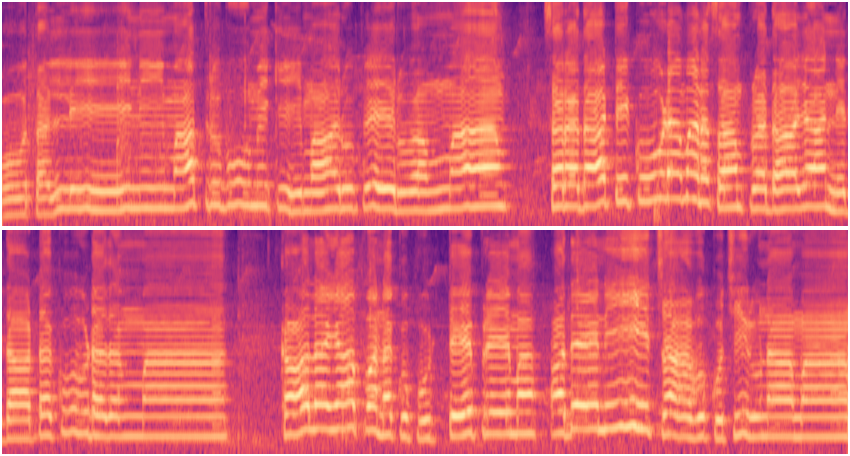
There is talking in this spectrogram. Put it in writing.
ఓ తల్లి నీ మాతృభూమికి మారు పేరు అమ్మా. సరదాటి కూడా మన సాంప్రదాయాన్ని దాటకూడదమ్మా. కాలయాపనకు పుట్టే ప్రేమ అదే నీ చావుకు చిరునామా.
